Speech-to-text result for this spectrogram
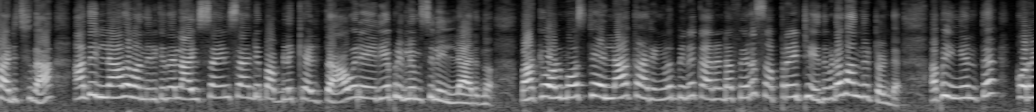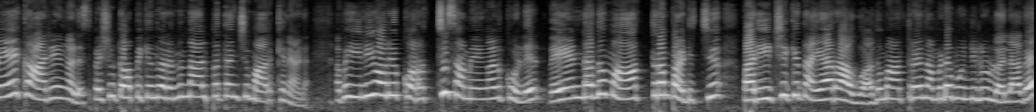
പഠിച്ചതാ. അതില്ലാതെ വന്നിരിക്കുന്ന life science and public health ആ ഒരു ഏരിയ പ്രിലിംസിൽ ഇല്ലായിരുന്നു. ബാക്കി ഓൾമോസ്റ്റ് എല്ലാ കാര്യങ്ങളും പിന്നെ കറണ്ട് അഫെയർ സെപ്പറേറ്റ് ചെയ്ത് ഇവിടെ വന്നിട്ടുണ്ട്. അപ്പോൾ ഇങ്ങനത്തെ കുറേ കാര്യങ്ങൾ സ്പെഷ്യൽ ടോപ്പിക് എന്ന് പറയുന്നത് നാൽപ്പത്തഞ്ച് മാർക്കിനാണ്. അപ്പോൾ ഇനി ഒരു കുറച്ച് സമയങ്ങൾക്കുള്ളിൽ വേണ്ടത് മാത്രം പഠിച്ച് പരീക്ഷയ്ക്ക് തയ്യാറാകൂ അത് മാത്രമേ നമ്മുടെ മുന്നിലുള്ളൂ. അല്ലാതെ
